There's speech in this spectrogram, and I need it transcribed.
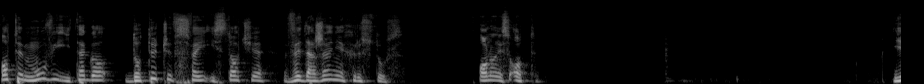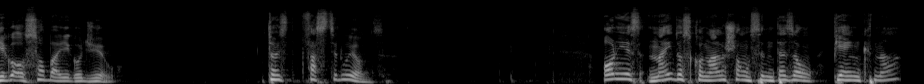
O tym mówi i tego dotyczy w swej istocie wydarzenie Chrystusa. Ono jest o tym. Jego osoba, jego dzieło. To jest fascynujące. On jest najdoskonalszą syntezą piękna,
